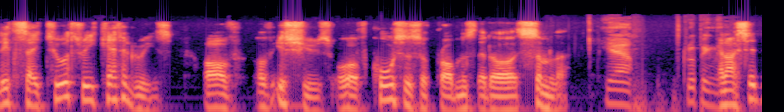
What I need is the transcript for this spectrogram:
let's say, two or three categories of, of issues or of causes of problems that are similar. Yeah, grouping them. And I said,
